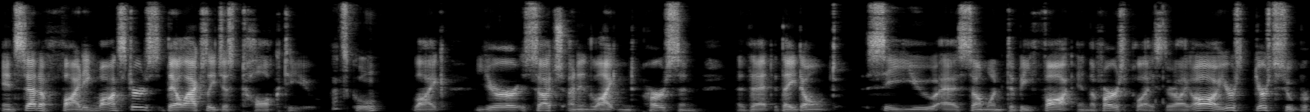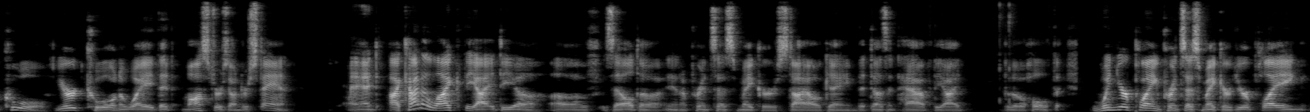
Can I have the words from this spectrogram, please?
instead of fighting monsters, they'll actually just talk to you. That's cool. Like you're such an enlightened person that they don't see you as someone to be fought in the first place. They're like, "Oh, you're you're super cool. You're cool in a way that monsters understand." And I kind of like the idea of Zelda in a Princess Maker style game that doesn't have the the whole thing. When you're playing Princess Maker, you're playing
